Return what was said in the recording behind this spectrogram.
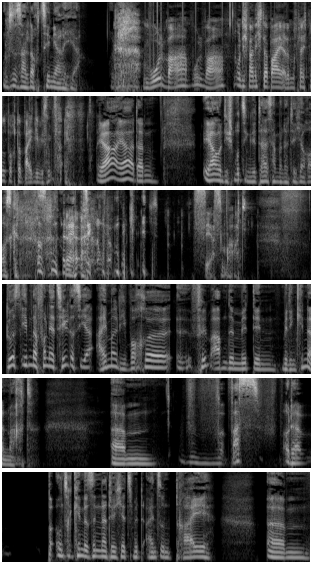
Und es ist halt auch zehn Jahre her. Oder? Wohl wahr, wohl wahr. Und ich war nicht dabei, also vielleicht muss ich auch dabei gewesen sein. Ja, ja, dann. Ja, und die schmutzigen Details haben wir natürlich auch ausgelassen bei der ja. Erzählung vermutlich. Sehr smart. Du hast eben davon erzählt, dass ihr einmal die Woche äh, Filmabende mit den, mit den Kindern macht. Ähm, was, oder unsere Kinder sind natürlich jetzt mit eins und drei ähm,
